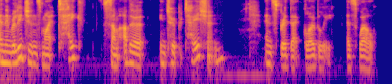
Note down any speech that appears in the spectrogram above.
And then religions might take some other interpretation and spread that globally as well.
